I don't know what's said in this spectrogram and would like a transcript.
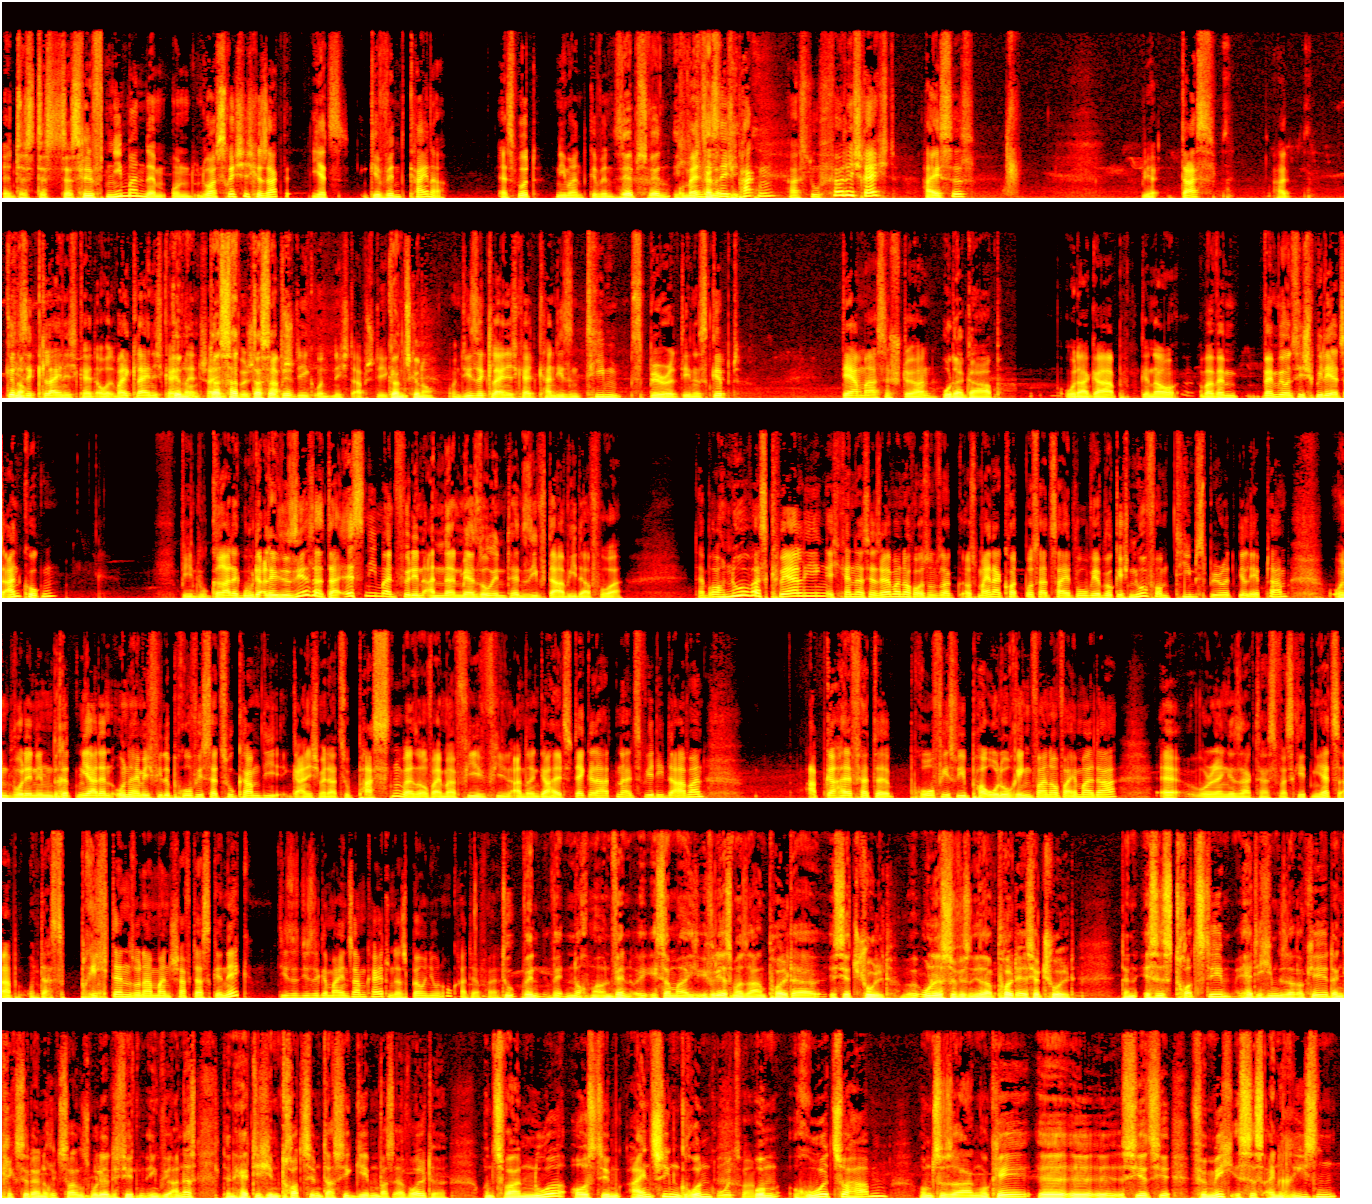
äh, das, das, das hilft niemandem. Und du hast richtig gesagt, jetzt gewinnt keiner. Es wird niemand gewinnen. Selbst wenn ich. Und wenn sie es nicht packen, hast du völlig recht, heißt es, das hat genau. diese Kleinigkeit, weil Kleinigkeiten genau. entscheiden das hat, zwischen das hat Abstieg und Nicht-Abstieg. Ganz genau. Und diese Kleinigkeit kann diesen Team-Spirit, den es gibt, dermaßen stören. Oder gab oder gab, genau. Aber wenn, wenn wir uns die Spiele jetzt angucken, wie du gerade gut analysiert hast, da ist niemand für den anderen mehr so intensiv da wie davor. Da braucht nur was querliegen. Ich kenne das ja selber noch aus, unserer, aus meiner Cottbusser Zeit, wo wir wirklich nur vom Team Spirit gelebt haben und wo in dem dritten Jahr dann unheimlich viele Profis dazukamen, die gar nicht mehr dazu passten, weil sie auf einmal viel, viel anderen Gehaltsdeckel hatten, als wir die da waren abgehalfterte Profis wie Paolo Ring waren auf einmal da, äh, wo du dann gesagt hast, was geht denn jetzt ab? Und das bricht denn so einer Mannschaft das Genick? Diese, diese Gemeinsamkeit und das ist bei Union auch gerade der Fall. Du, wenn, wenn nochmal, und wenn, ich sag mal, ich, ich würde jetzt mal sagen, Polter ist jetzt schuld, ohne es zu wissen. Ich sag, Polter ist jetzt schuld dann ist es trotzdem, hätte ich ihm gesagt, okay, dann kriegst du deine Rückzahlungsmodalitäten irgendwie anders, dann hätte ich ihm trotzdem das gegeben, was er wollte. Und zwar nur aus dem einzigen Grund, Ruhe um Ruhe zu haben um zu sagen, okay, äh, äh, ist jetzt hier, für mich ist das ein riesen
